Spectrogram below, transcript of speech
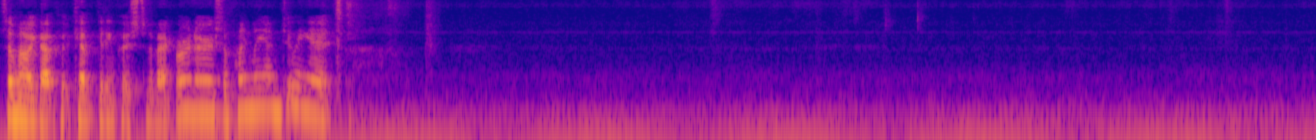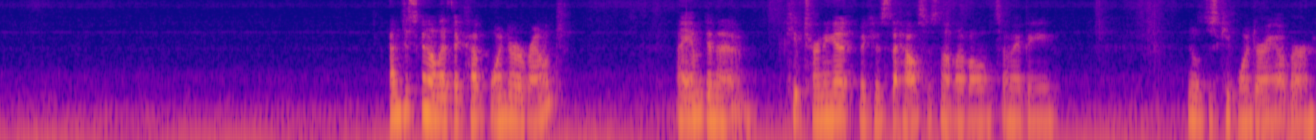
somehow it got kept getting pushed to the back burner. So finally I'm doing it. I'm just going to let the cup wander around. I am gonna keep turning it because the house is not level, so maybe it'll just keep wandering over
